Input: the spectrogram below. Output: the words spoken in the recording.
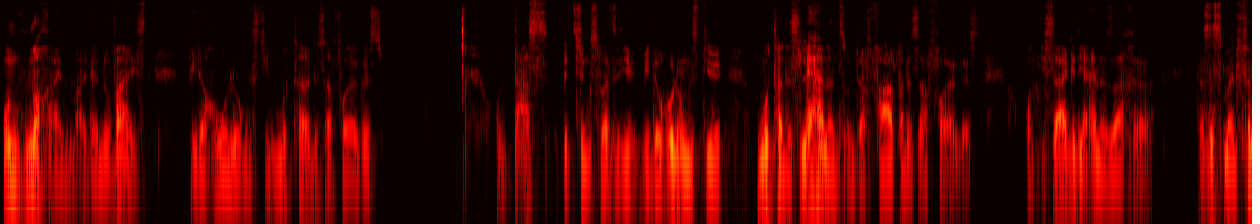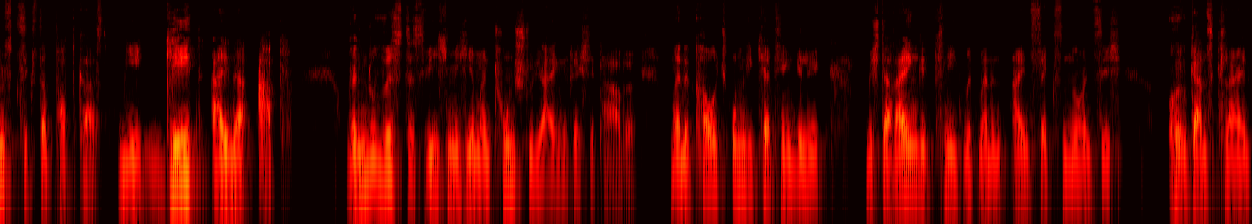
Und noch einmal. Denn du weißt, Wiederholung ist die Mutter des Erfolges. Und das, beziehungsweise die Wiederholung ist die Mutter des Lernens und der Vater des Erfolges. Und ich sage dir eine Sache. Das ist mein 50. Podcast. Mir geht einer ab. Wenn du wüsstest, wie ich mir hier mein Tonstudio eingerichtet habe, meine Couch umgekehrt hingelegt, mich da reingekniet mit meinen 1,96 ganz klein,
